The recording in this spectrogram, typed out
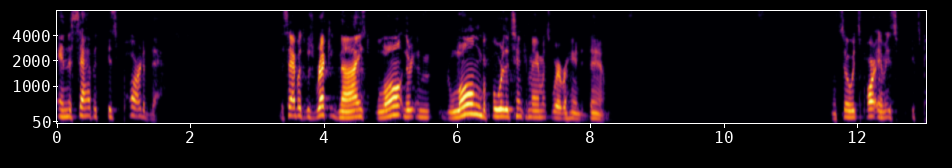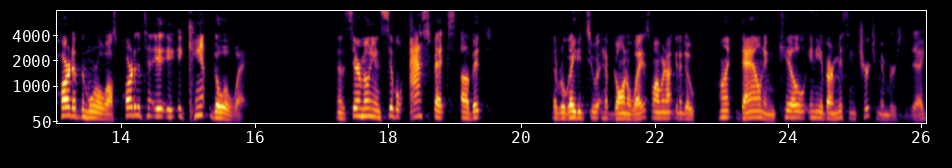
And the Sabbath is part of that. The Sabbath was recognized long, mm, long before the Ten Commandments were ever handed down. And so it's part, it's, it's part of the moral laws, part of the, ten, it, it can't go away. Now, the ceremonial and civil aspects of it that related to it have gone away. That's why we're not going to go hunt down and kill any of our missing church members today.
